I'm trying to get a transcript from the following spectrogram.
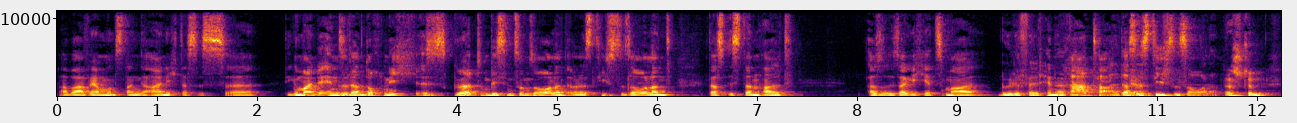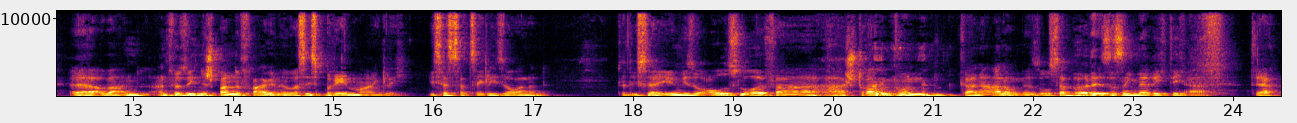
Aber wir haben uns dann geeinigt, das ist äh, die Gemeinde Ense dann doch nicht. Es gehört ein bisschen zum Sauerland, aber das tiefste Sauerland, das ist dann halt also sage ich jetzt mal, Bödefeld, Henne, Rathal, das ja, ist tiefstes Sauerland. Das stimmt. Äh, aber an, an für sich eine spannende Frage. Ne? Was ist Bremen eigentlich? Ist das tatsächlich Sauerland? Das ist ja irgendwie so Ausläufer, Haarstrang und keine Ahnung. Ne? So Börde ist es nicht mehr richtig. Ja. Tja.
